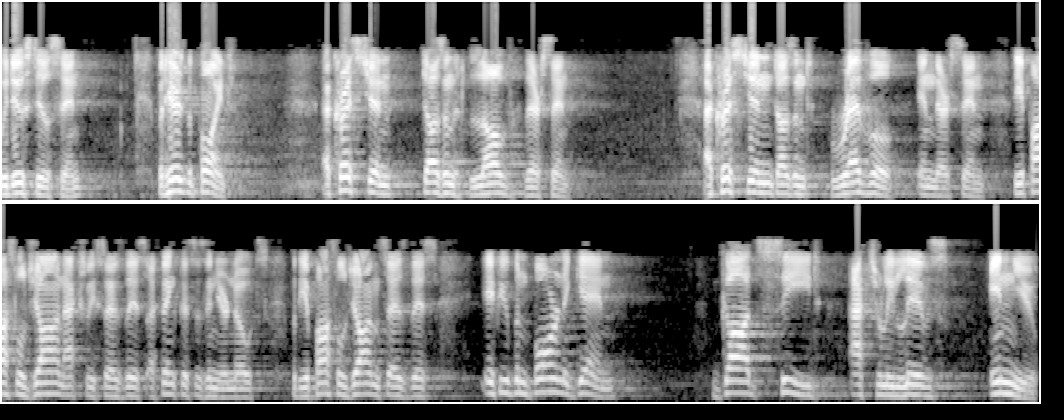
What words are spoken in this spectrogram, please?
We do still sin. But here's the point a Christian doesn't love their sin, a Christian doesn't revel in their sin. The Apostle John actually says this. I think this is in your notes. But the Apostle John says this If you've been born again, God's seed actually lives in you.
